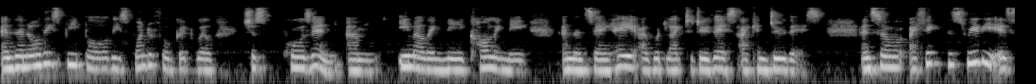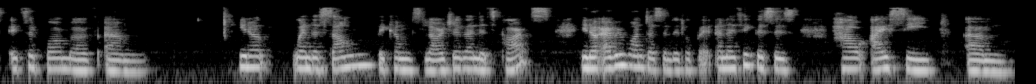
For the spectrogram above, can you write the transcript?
and then all these people, all these wonderful goodwill, just pours in, um, emailing me, calling me, and then saying, "Hey, I would like to do this. I can do this." And so I think this really is it's a form of um, you know when the sum becomes larger than its parts, you know, everyone does a little bit. And I think this is how I see um,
